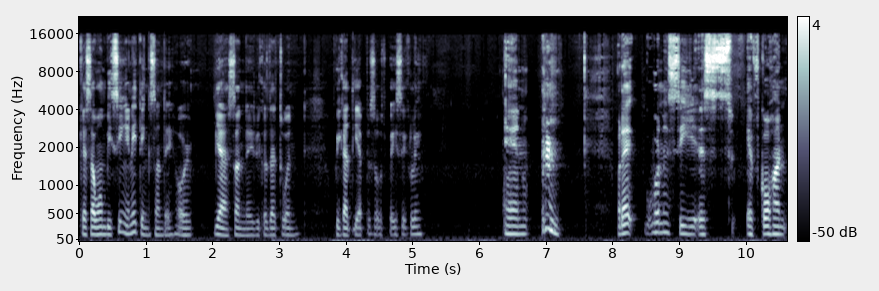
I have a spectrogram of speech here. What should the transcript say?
Guess I won't be seeing anything Sunday or yeah, Sundays because that's when we got the episodes basically. And what I want to see is if Gohan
